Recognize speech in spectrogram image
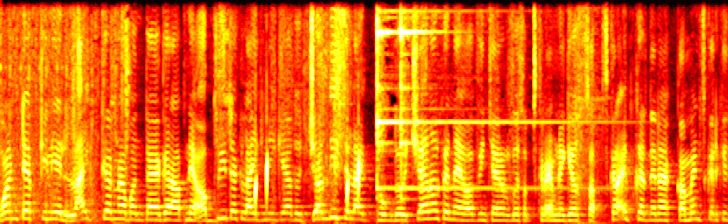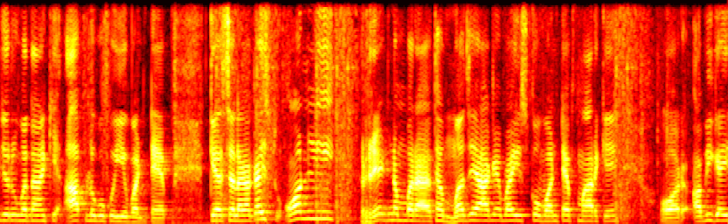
वन टैप के लिए लाइक करना बनता है। अगर आपने अभी तक लाइक नहीं किया तो जल्दी से लाइक ठोक दो। चैनल पर नए ऑफिन चैनल को सब्सक्राइब नहीं किया तो सब्सक्राइब कर देना। कमेंट्स करके ज़रूर बताना कि आप लोगों को ये वन टैप कैसा लगा। गाइस ओनली रेड नंबर आया था। मज़े आ गए भाई इसको वन टैप मार के। और अभी गई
